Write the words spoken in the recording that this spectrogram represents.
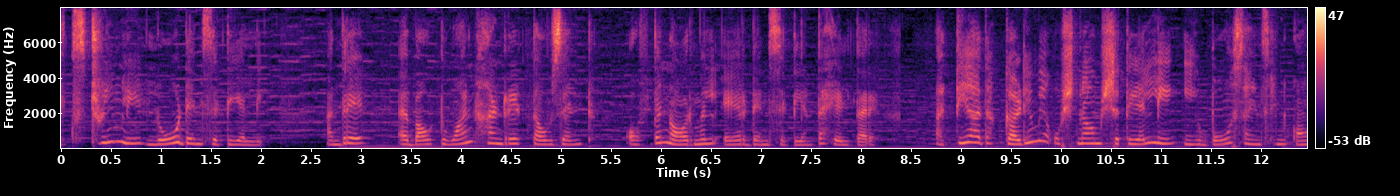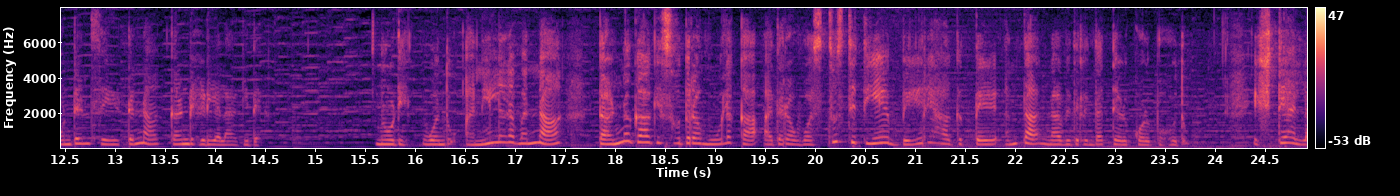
ಎಕ್ಸ್ಟ್ರೀಮ್ಲಿ ಲೋ ಡೆನ್ಸಿಟಿಯಲ್ಲಿ ಅಂದರೆ about one hundred thousand of the normal air density ಅಂತ ಹೇಳ್ತಾರೆ. ಅತಿಯಾದ ಕಡಿಮೆ ಉಷ್ಣಾಂಶತೆಯಲ್ಲಿ ಈ ಬೋಸ್ ಐನ್ಸ್ಟೈನ್ ಕಾಂಡೆನ್ಸೇಟನ್ನು ಕಂಡುಹಿಡಿಯಲಾಗಿದೆ. ನೋಡಿ, ಒಂದು ಅನಿಲವನ್ನು ತಣ್ಣಗಾಗಿಸುವುದರ ಮೂಲಕ ಅದರ ವಸ್ತುಸ್ಥಿತಿಯೇ ಬೇರೆ ಆಗುತ್ತೆ ಅಂತ ನಾವಿದರಿಂದ ತಿಳ್ಕೊಳ್ಬಹುದು. ಇಷ್ಟೇ ಅಲ್ಲ,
